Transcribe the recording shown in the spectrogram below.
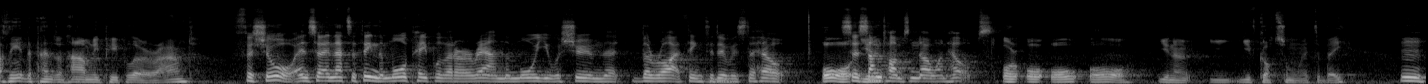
I think it depends on how many people are around for sure. And so, and that's the thing. The more people that are around, the more you assume that the right thing to do Mm. is to help. Or so sometimes no one helps. or, or, or, or you know, you, you've got somewhere to be. Mm.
